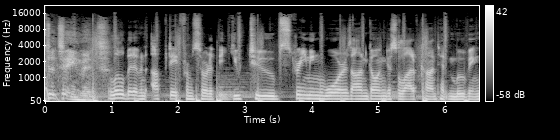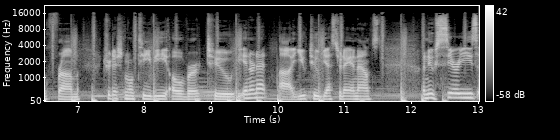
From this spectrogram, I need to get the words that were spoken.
Entertainment. A little bit of an update from sort of the YouTube streaming wars ongoing. Just a lot of content moving from traditional TV over to the internet. Uh, YouTube yesterday announced a new series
